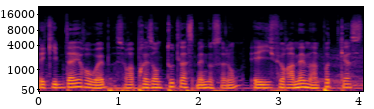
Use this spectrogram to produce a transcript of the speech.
L'équipe d'AeroWeb sera présente toute la semaine au salon et y fera même un podcast.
